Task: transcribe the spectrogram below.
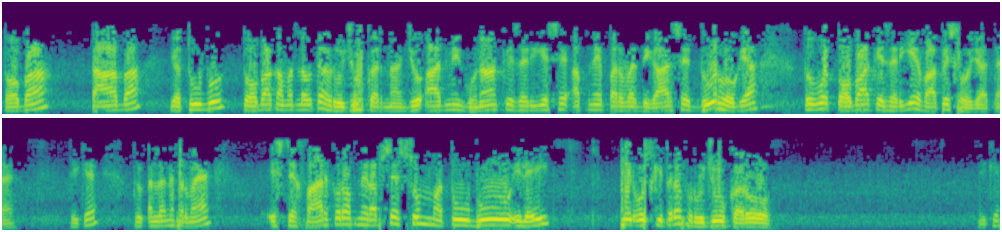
توبہ تابا یا توبو، توبہ کا مطلب ہوتا ہے رجوع کرنا۔ جو آدمی گناہ کے ذریعے سے اپنے پروردگار سے دور ہو گیا، تو وہ توبہ کے ذریعے واپس ہو جاتا ہے۔ ٹھیک ہے؟ تو اللہ نے فرمایا، استغفار کرو اپنے رب سے سم متوبو الئی پھر اس کی طرف رجوع کرو۔ ٹھیک ہے؟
